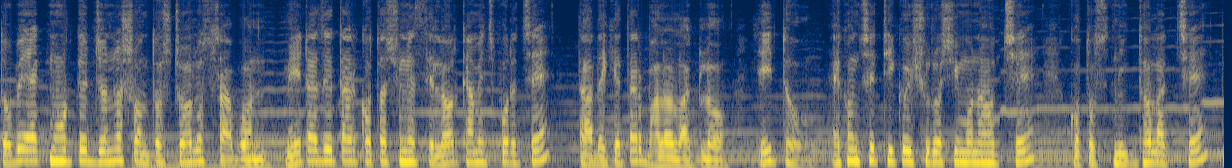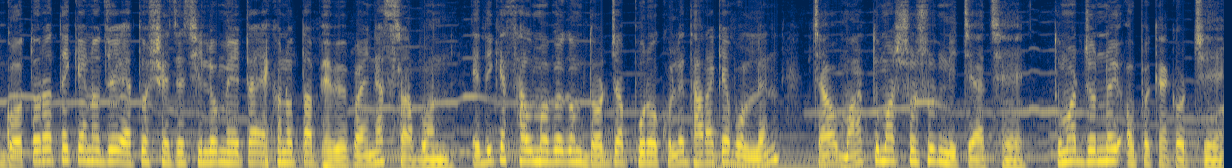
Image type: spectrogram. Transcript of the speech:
তবে এক মুহূর্তের জন্য সন্তুষ্ট হলো শ্রাবণ। মেয়েটা যে তার কথা শুনে সেলোয়ার কামিজ পরেছে, তা দেখে তার ভালো লাগল। এই তো, এখন সে ঠিকই সুরসী মনে হচ্ছে, কত স্নিগ্ধ লাগছে। গত রাতে কেন যে এত সেজেছিল মেয়েটা এখনও তা ভেবে পায় না শ্রাবণ। এদিকে সালমা বেগম দরজা পুরো খুলে ধারাকে বললেন, যাও মা, তোমার শ্বশুর নিচে আছে। তোমার জন্যই অপেক্ষা করছে।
